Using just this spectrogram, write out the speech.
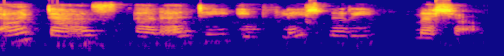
acts as an anti-inflationary measure.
